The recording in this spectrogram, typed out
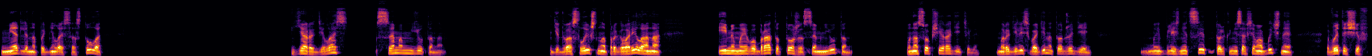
медленно поднялась со стула. Я родилась с Сэмом Ньютоном. Едва слышно проговорила она. Имя моего брата тоже Сэм Ньютон. У нас общие родители. Мы родились в один и тот же день. Мы близнецы, только не совсем обычные. Вытащив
